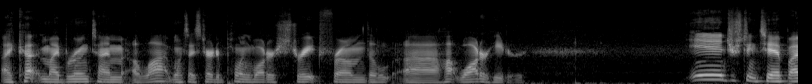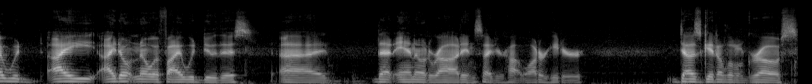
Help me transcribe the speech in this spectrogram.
I cut my brewing time a lot once I started pulling water straight from the uh, hot water heater. Interesting tip. I would. I. I don't know if I would do this. Uh, that anode rod inside your hot water heater does get a little gross.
